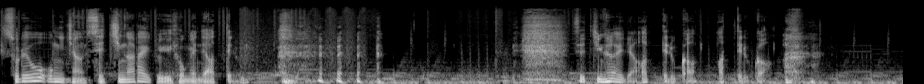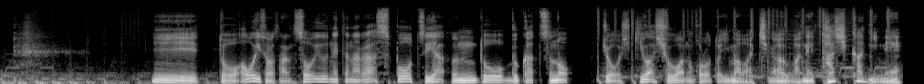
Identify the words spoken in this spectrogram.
それをおぎちゃん、せちがらいという表現で合ってる？せちがらいで合ってるか？合ってるか？えっと、青い空さん、そういうネタならスポーツや運動部活の常識は昭和の頃と今は違うわね。確かにね。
